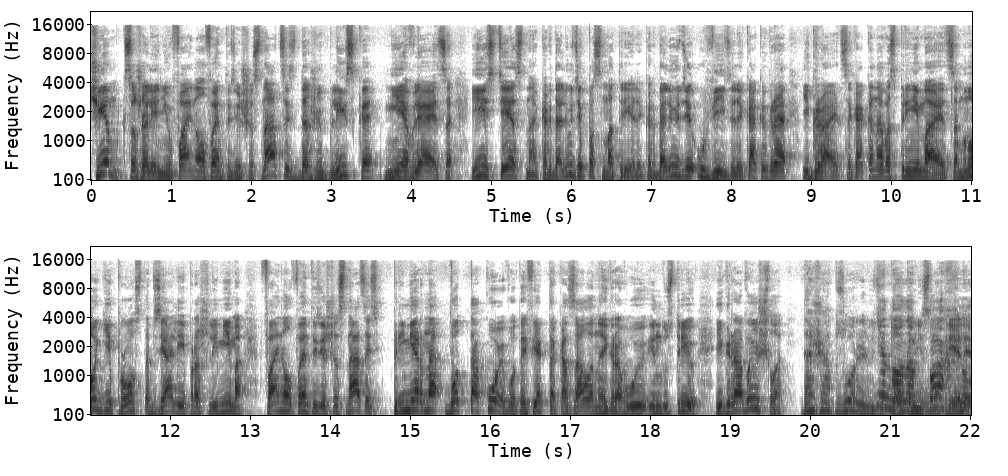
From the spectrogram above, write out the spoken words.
Чем, к сожалению, Final Fantasy 16 даже близко не является. И естественно, когда люди посмотрели, когда люди увидели, как игра играется, как она воспринимается, многие просто взяли и прошли мимо. Final Fantasy 16 примерно вот такой вот эффект оказала на игровую индустрию. Игра вышла, даже обзоры люди Не, ну толком не смотрели.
